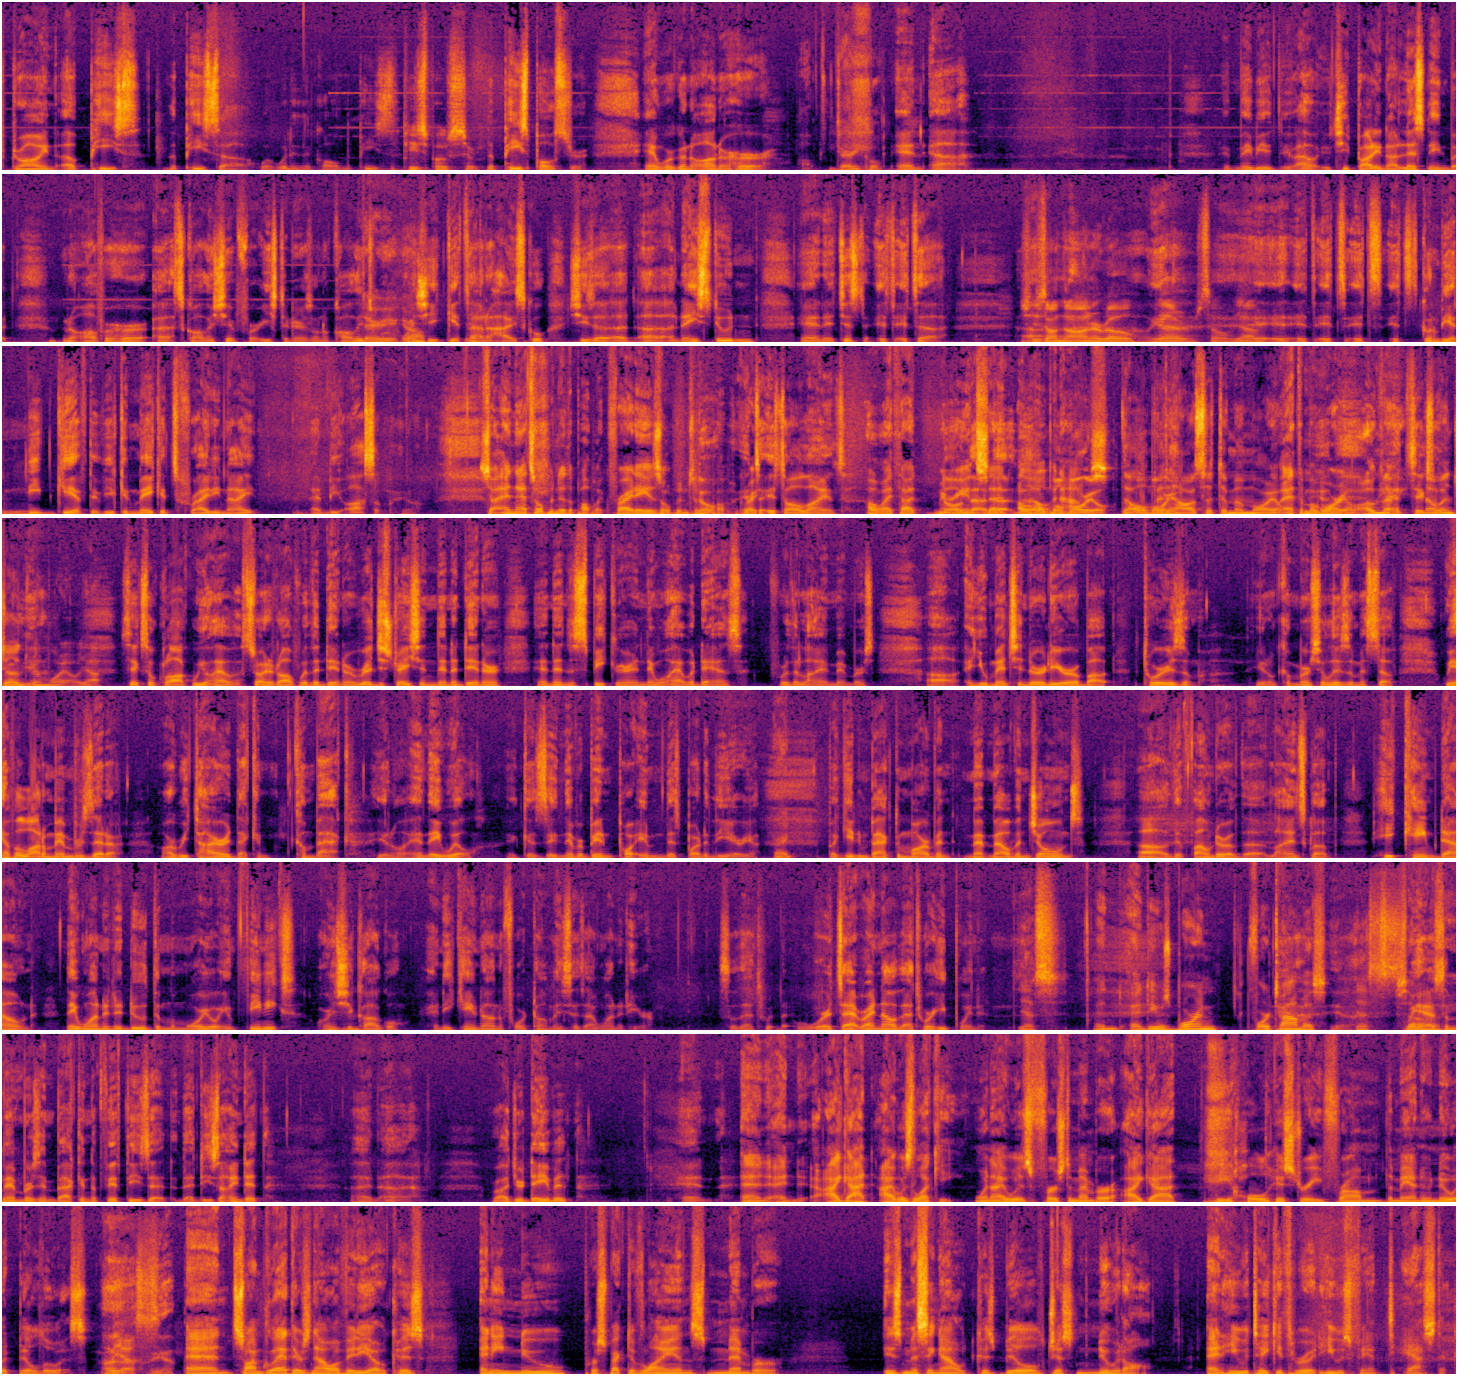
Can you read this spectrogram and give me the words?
drawing of peace. The peace. Uh, what, what is it called? The peace Peace poster. the peace poster, and we're going to honor her. Very cool. And uh, maybe uh, she's probably not listening, but going to offer her a scholarship for Eastern Arizona College, where go. she gets out of high school. She's a, a an A student, and it just it's it's a She's on the honor roll oh, yeah. there. So yeah. It, it, it's it's it's going to be a neat gift if you can make it Friday night. That'd be awesome. You know. So and that's open to the public. Friday is open to the public, right? it's it's all Lions. oh, I thought Marion the- said the- oh the open memorial. house the open memorial. house at the memorial. at the memorial. Okay. At six Melvin o- Jones yeah. Memorial. Yeah. Six o'clock, we'll have started off with a dinner, registration, then a dinner, and then the speaker, and then we'll have a dance for the Lion members. Uh, and you mentioned earlier about tourism, you know, commercialism and stuff. We have a lot of members that are, are retired that can come back, you know, and they will because they've never been part in this part of the area. Right. But getting back to Marvin Ma- Malvin Jones, uh, the founder of the Lions Club, he came down. They wanted to do the memorial in Phoenix or in Chicago, and he came down to Fort Thomas. He says, "I want it here." So that's what, where it's at right now. That's where he pointed. Yes. And and he was born Fort Thomas. Yeah. Yes. So we had some members in back in the fifties that that designed it, and uh, Roger David, and and and I got I was lucky when I was first a member. I got the whole history from the man who knew it, Bill Lewis. Oh yes. yeah, And so I'm glad there's now a video because any new prospective Lions member is missing out because Bill just knew it all. And he would take you through it. He was fantastic.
